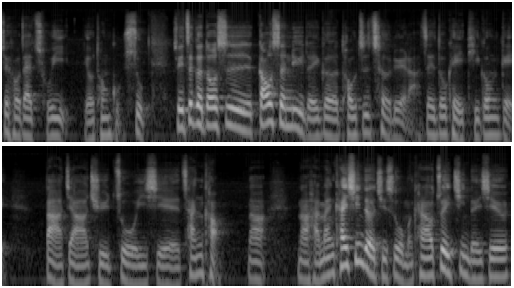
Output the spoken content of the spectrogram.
最后再除以流通股数。所以这个都是高胜率的一个投资策略啦，这都可以提供给大家去做一些参考。那那还蛮开心的，其实我们看到最近的一些。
